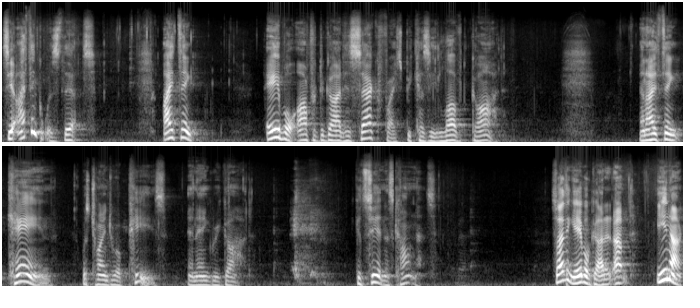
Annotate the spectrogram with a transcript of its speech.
See, I think it was this. I think Abel offered to God his sacrifice because he loved God. And I think Cain was trying to appease an angry God. You could see it in his countenance. So I think Abel got it. Um, Enoch,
